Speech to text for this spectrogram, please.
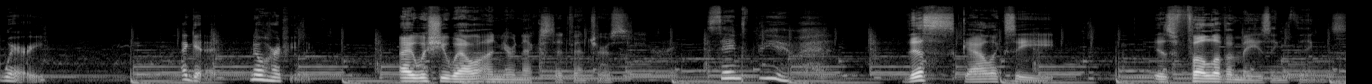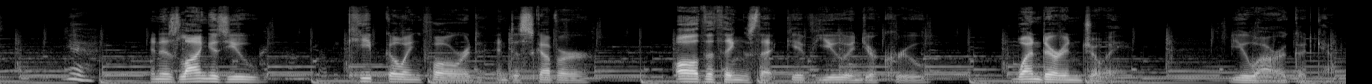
wary. I get it. No hard feelings. I wish you well on your next adventures. Same for you. This galaxy is full of amazing things. Yeah. And as long as you keep going forward and discover all the things that give you and your crew wonder and joy, you are a good captain.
